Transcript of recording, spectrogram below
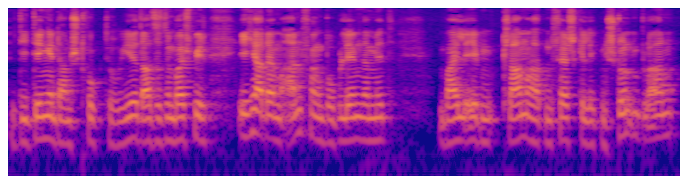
die Dinge dann strukturiert. Also zum Beispiel, ich hatte am Anfang ein Problem damit, weil eben, klar, man hat einen festgelegten Stundenplan,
